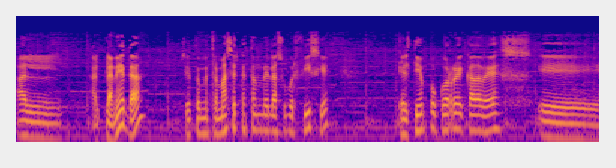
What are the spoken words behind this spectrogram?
al, al planeta, ¿cierto? Mientras más cerca están de la superficie, el tiempo corre cada vez eh,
